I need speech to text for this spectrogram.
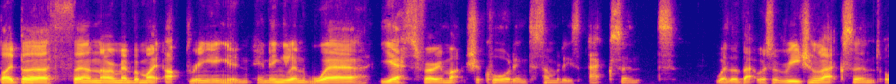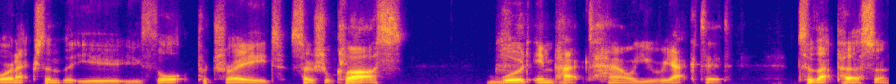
by birth, and I remember my upbringing in in England, where yes, very much according to somebody's accent, whether that was a regional accent or an accent that you you thought portrayed social class, would impact how you reacted to that person.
